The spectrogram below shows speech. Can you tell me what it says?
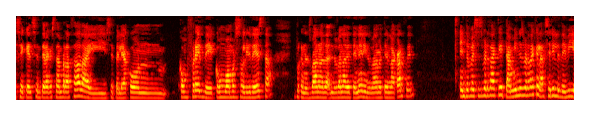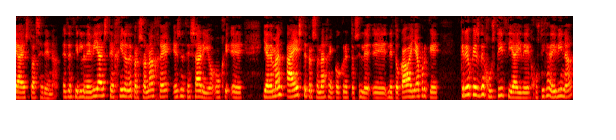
se, se entera que está embarazada y se pelea con, con Fred de cómo vamos a salir de esta, porque nos van, a, nos van a detener y nos van a meter en la cárcel. Entonces es verdad que también es verdad que la serie le debía esto a Serena, es decir, le debía este giro de personaje, es necesario, eh, y además a este personaje en concreto se le, eh, le, tocaba ya porque creo que es de justicia y de justicia divina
